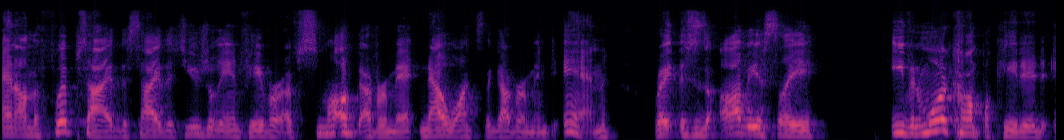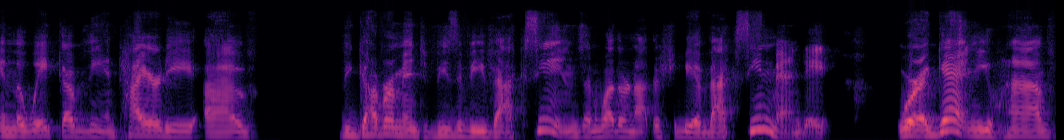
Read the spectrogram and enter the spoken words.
And on the flip side, the side that's usually in favor of small government now wants the government in, right? This is obviously even more complicated in the wake of the entirety of the government vis-a-vis vaccines and whether or not there should be a vaccine mandate where again you have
